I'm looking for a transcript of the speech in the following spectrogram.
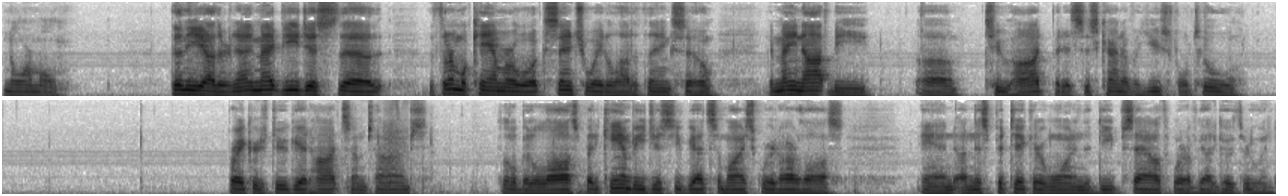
normal than the other. Now it might be just the the thermal camera will accentuate a lot of things so it may not be uh, too hot but it's just kind of a useful tool. Breakers do get hot sometimes a little bit of loss but it can be just you've got some I squared R loss. And on this particular one in the deep south where I've got to go through and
